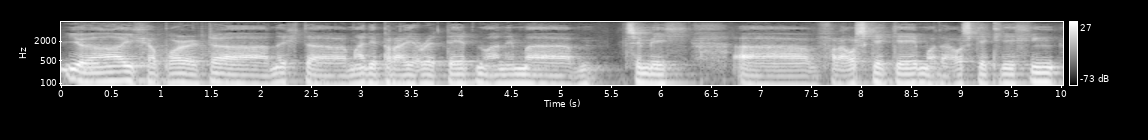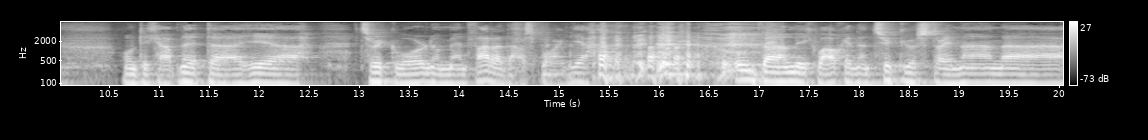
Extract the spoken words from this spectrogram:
Ja, ich habe halt äh, nicht, äh, meine Prioritäten waren immer ähm, ziemlich äh, vorausgegeben oder ausgeglichen und ich habe nicht äh, hier zurück wollen und mein Fahrrad ausbauen. Ja. und dann, ich war auch in einem Zyklus drinnen, äh,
